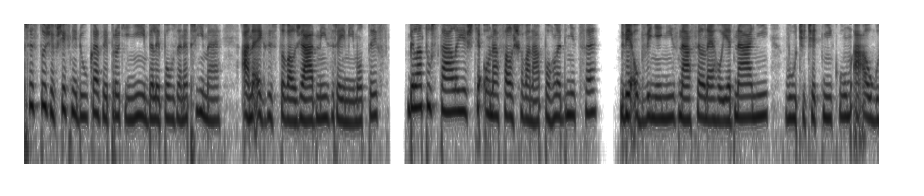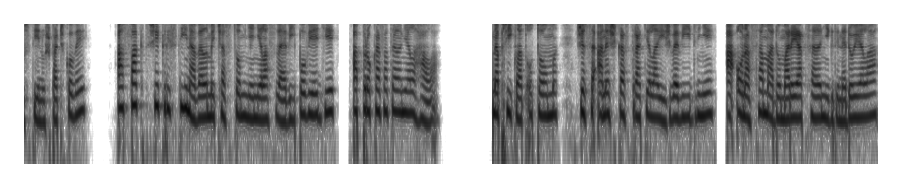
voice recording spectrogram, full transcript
Přestože všechny důkazy proti ní byly pouze nepřímé a neexistoval žádný zřejmý motiv, byla tu stále ještě ona falšovaná pohlednice, dvě obvinění z násilného jednání vůči četníkům a Augustínu Špačkovi a fakt, že Kristýna velmi často měnila své výpovědi a prokazatelně lhala. Například o tom, že se Aneška ztratila již ve Vídni a ona sama do Mariacel nikdy nedojela,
